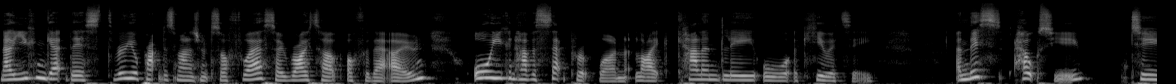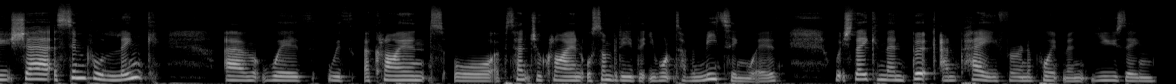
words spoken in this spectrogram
Now, you can get this through your practice management software, so WriteUp offer their own, or you can have a separate one like Calendly or Acuity. And this helps you to share a simple link um, with with a client or a potential client or somebody that you want to have a meeting with, which they can then book and pay for an appointment using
